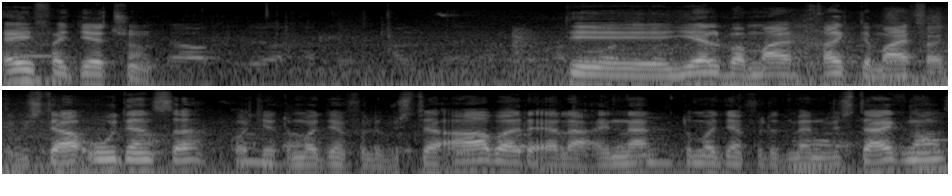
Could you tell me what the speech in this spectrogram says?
er fra ghettoen det hjælper mig rigtig meget faktisk. Hvis der er uddannelse, okay, du må gerne følge. Hvis der er arbejde eller en anden, du må gerne følge. Men hvis der er ikke nogen,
